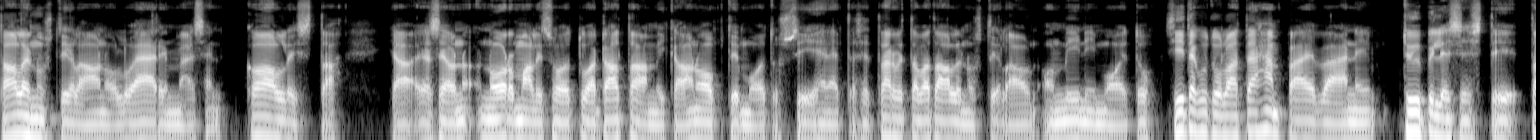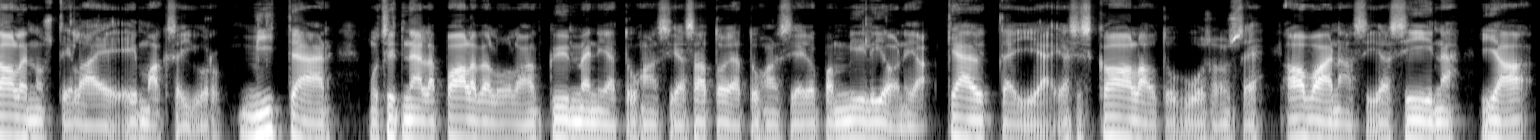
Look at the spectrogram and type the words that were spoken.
tallennustila on ollut äärimmäisen kallista – ja, ja se on normalisoitua dataa, mikä on optimoitu siihen, että se tarvittava tallennustila on, on minimoitu. Siitä kun tullaan tähän päivään, niin tyypillisesti tallennustila ei, ei maksa juuri mitään, mutta sitten näillä palveluilla on kymmeniä tuhansia, satoja tuhansia, jopa miljoonia käyttäjiä ja se skaalautuvuus on se avainasia siinä. Ja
